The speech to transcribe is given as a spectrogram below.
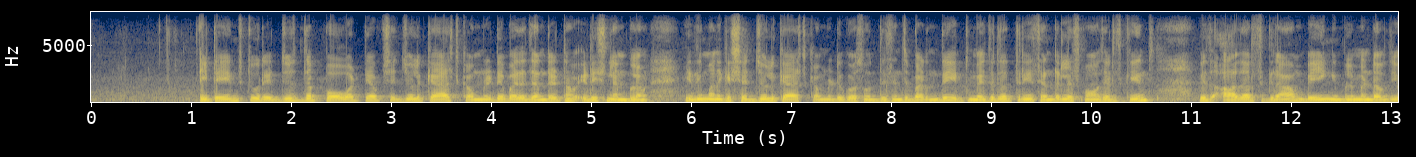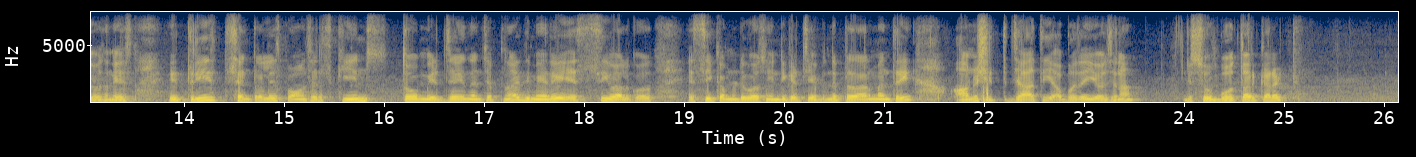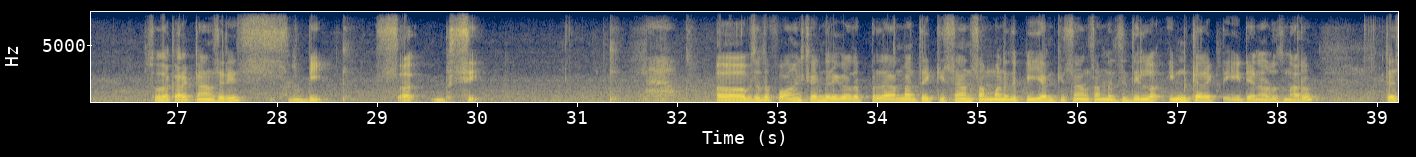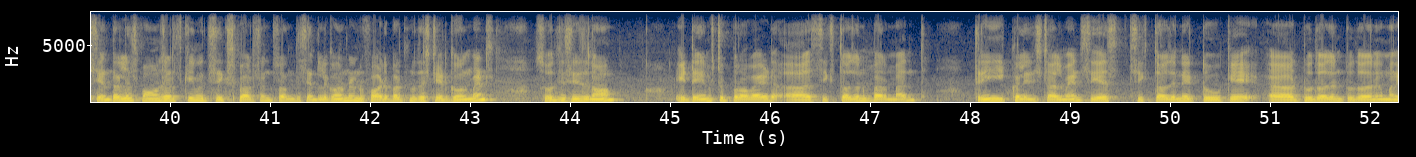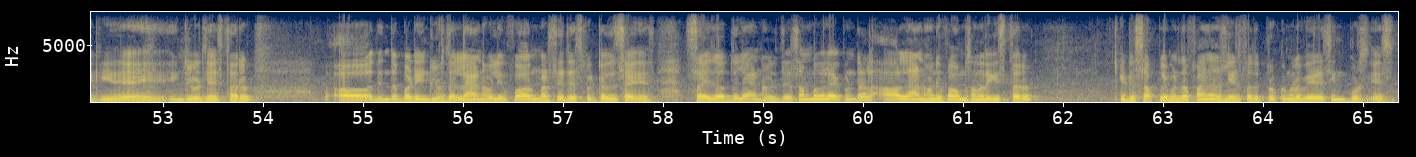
it aims to reduce the poverty of scheduled caste community by the generation of additional employment ఇది మనకి scheduled caste community కోసం ఉద్దేశించబడింది. It measure the three centrally sponsored schemes with Adarsh Gram being implement of the Yojana. Yes ఈ three centrally sponsored స్కీమ్స్తో merge అయిందని చెప్తున్నారు. ఇది మీరు ఎస్సీ వాళ్ళ కోసం ఎస్సీ కమ్యూనిటీ కోసం ఇండికేట్ చేయబడింది. Pradhanmantri Anusuchit Jaati Abhyuday Yojana. So both are correct so the correct answer is B C with the following statement regard the Pradhan Mantri Kisan Samman ఇది పిఎం కిసాన్ సంబంధించి దీనిలో ఇన్కరెక్ట్ ఏటీ అని అడుగుతున్నారు. It central sponsored scheme with six percent from the central government and forty percent the state governments so this is wrong it aims to provide six thousand per month three equal instalments yes six thousand two K two thousand two thousand మనకి include చేస్తారు. దీంతో పాటు include the land holding farmers respect of the sizes size of the land holding సంబంధం లేకుండా ఆ land holding farmers అందరికి ఇస్తారు. It supplement the finance leads for the procurement various inputs yes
